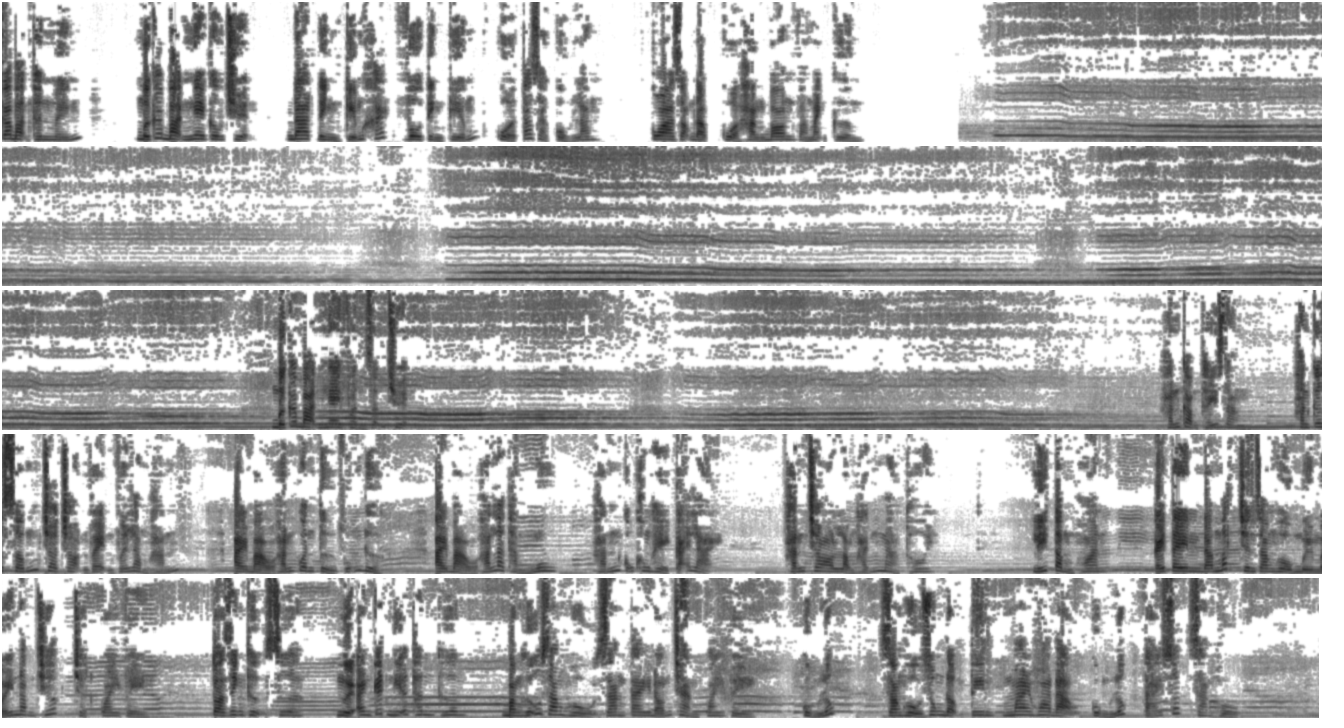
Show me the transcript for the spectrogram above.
Các bạn thân mến, mời các bạn nghe câu chuyện Đa tình kiếm khách vô tình kiếm của tác giả Cổ Long qua giọng đọc của Hàng Bon và Mạnh Cường. Mời các bạn nghe phần dẫn chuyện. Hắn cảm thấy rằng Hắn cứ sống cho trọn vẹn với lòng hắn. Ai bảo hắn quân tử cũng được. Ai bảo hắn là thằng ngu, Hắn cũng không hề cãi lại. Hắn cho lòng hắn mà thôi. Lý Tầm Hoan, Cái tên đã mất trên giang hồ mười mấy năm trước, Chợt quay về. Tòa dinh thự xưa, Người anh kết nghĩa thân thương Bằng hữu giang hồ giang tay đón chàng quay về. Cùng lúc, Giang hồ rung động tin Mai Hoa Đạo cùng lúc tái xuất giang hồ.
